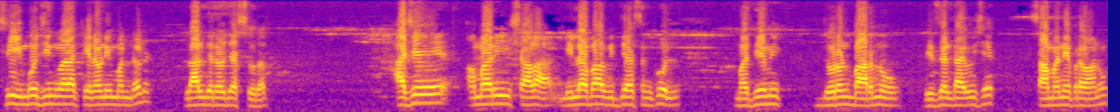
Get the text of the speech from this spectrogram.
Shri ઇમોજીનવાળા કેળવણી મંડળ લાલ દરવાજા સુરત આજે અમારી શાળા લીલાબા વિદ્યા સંકુલ માધ્યમિક ધોરણ બારનું રિઝલ્ટ આવ્યું છે, સામાન્ય પ્રવાહનું,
